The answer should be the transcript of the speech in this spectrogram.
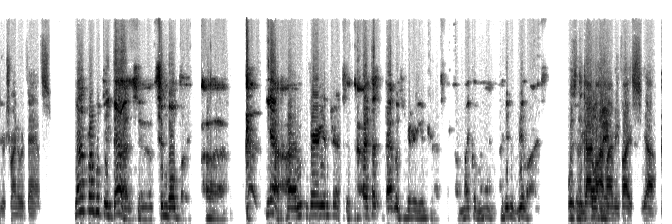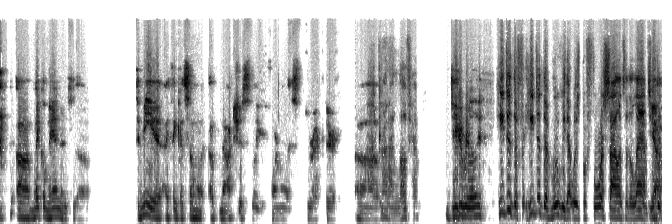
you're trying to advance? That probably does, uh, symbolically. Uh, yeah, I'm very interested. I thought that was very interesting. Uh, Michael Mann, I didn't realize. Was the guy behind Miami Vice? Yeah. Uh, Michael Mann is, uh, to me, I think, a somewhat obnoxiously formalist director. Uh, God, I love him. do you really? He did the he did the movie that was before Silence of the Lambs. He Yeah. did,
